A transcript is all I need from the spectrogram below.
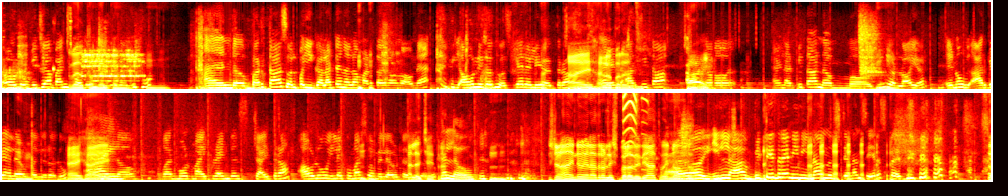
also Vijaya Banch. Welcome, welcome. mm-hmm. And ಬರ್ತಾ ಸ್ವಲ್ಪ ಈ ಗಲಾಟೆನೆಲ್ಲ ಮಾಡ್ತಾ ಇರೋನು ಅವನೇ. ಇರೋದು ಹೊಸಕೆರೆಯಲ್ಲಿ ಹತ್ರ. Hi, hello, And Bharat. Arpita and Arpita ನಮ್ ಜೂನಿಯರ್ ಲಾಯರ್ ಏನೋ ಆರ್ ಬಿ ಐ ಲೇಔಟ್ ಅಲ್ಲಿ ಇರೋದು and one more my friend is Chaitra ಅವಳು ಇಲ್ಲೇ ಕುಮಾರಸ್ವಾಮಿ ಲೇಔಟ್ ಅಲ್ಲಿ ಚೈತ್ರ ಹಲೋ ಇಷ್ಟನಾ ಇನ್ನೂ ಏನಾದ್ರೂ ಲಿಸ್ಟ್ ಬರೋದಿದೆಯಾ ಅಥವಾ ಇನ್ನೊಂದು? ಇಲ್ಲ ಬಿಟ್ಟಿದ್ರೆ ನೀನ್ ಜನ ಸೇರಿಸ್ತಾ ಇದ್ದೆ. ಸೊ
